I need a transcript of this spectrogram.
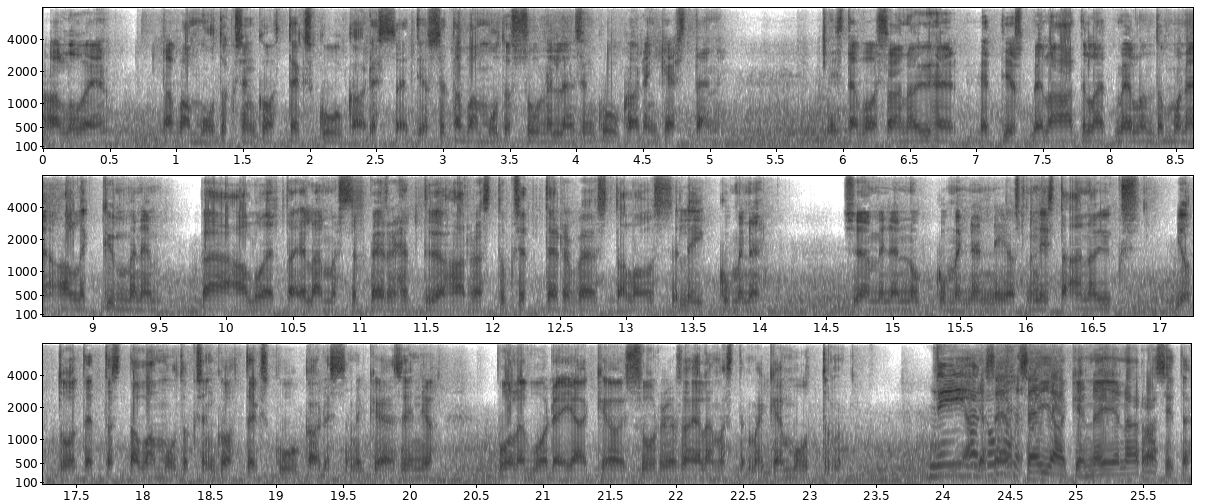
alueen tavanmuutoksen kohteeksi kuukaudessa. Että jos se tavanmuutos suunnilleen sen kuukauden kestää, niin, niin sitä voisi aina yhden, että jos meillä ajatellaan, että meillä on tuommoinen alle kymmenen pääaluetta elämässä, perhe, työ, harrastukset, terveys, talous liikkuminen, syöminen, nukkuminen, niin jos me niistä aina yksi juttu otettaisiin tavanmuutoksen kohteeksi kuukaudessa, niin kyllä siinä jo puolen vuoden jälkeen olisi suuri osa elämästä melkein muuttunut. Niin, Ja sen, usein- sen jälkeen ne ei enää rasita,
